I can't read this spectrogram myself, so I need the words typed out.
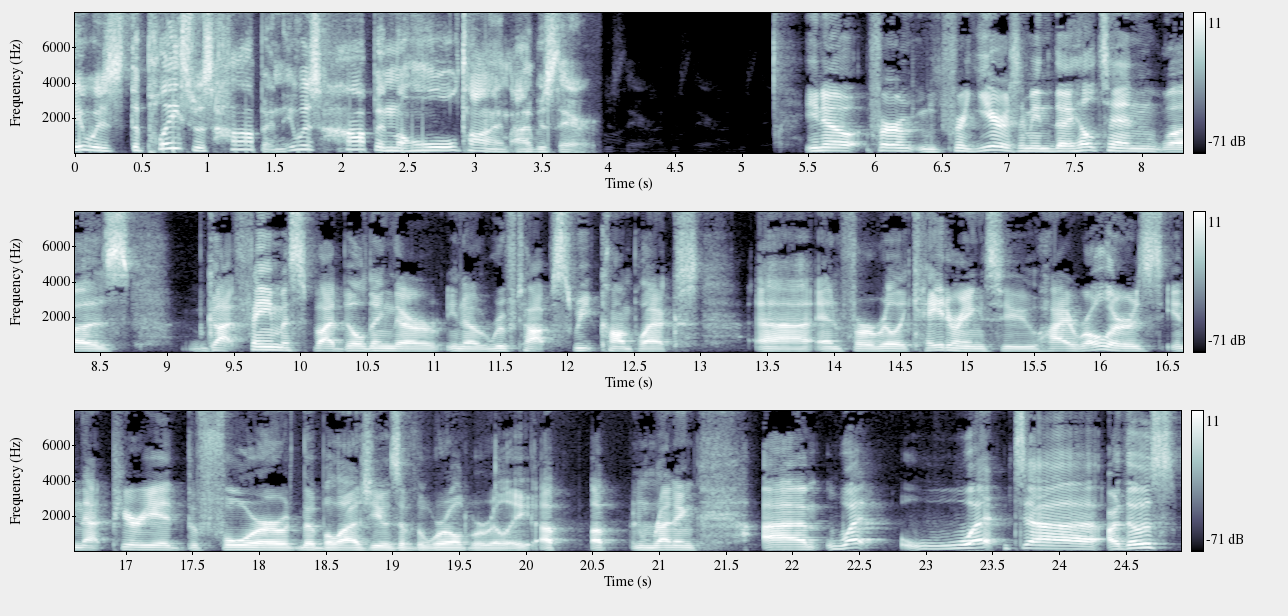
it was the place was hopping. It was hopping the whole time I was there. You know, for for years, I mean, the Hilton was got famous by building their you know rooftop suite complex uh, and for really catering to high rollers in that period before the Bellagios of the world were really up up and running. Um, what what uh, are those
